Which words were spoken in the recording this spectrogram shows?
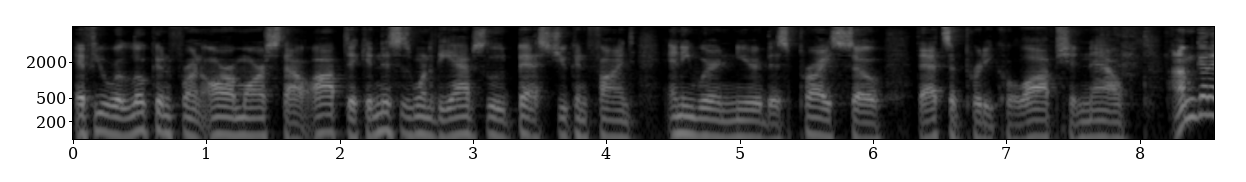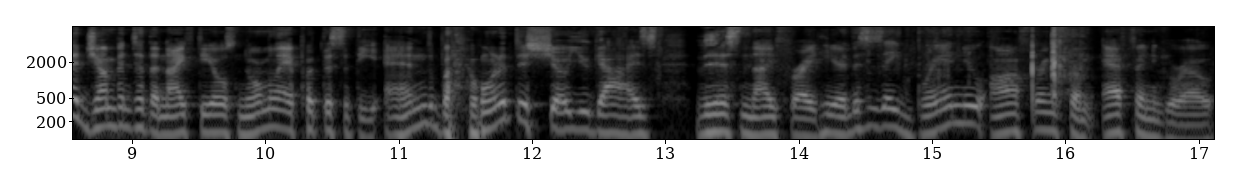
if you were looking for an RMR style optic. And this is one of the absolute best you can find anywhere near this price. So that's a pretty cool option. Now I'm going to jump into the knife deals. Normally I put this at the end, but I wanted to show you guys this knife right here. This is a brand new offering from Eafengrow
